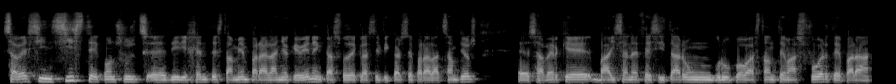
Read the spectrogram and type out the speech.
saber si insiste con sus eh, dirigentes también para el año que viene, en caso de clasificarse para la Champions, saber que vais a necesitar un grupo bastante más fuerte para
